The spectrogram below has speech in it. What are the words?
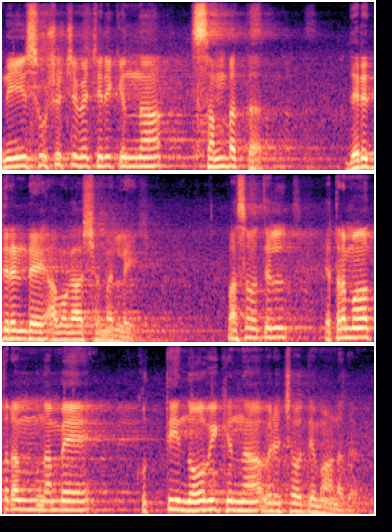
നീ സൂക്ഷിച്ചു വച്ചിരിക്കുന്ന സമ്പത്ത് ദരിദ്രന്റെ അവകാശമല്ലേ? വാസ്തവത്തിൽ എത്രമാത്രം നമ്മെ കുത്തി നോവിക്കുന്ന ഒരു ചോദ്യമാണത്.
